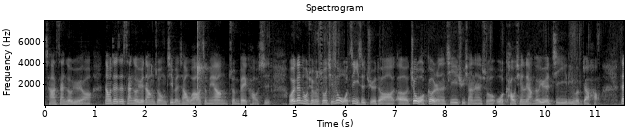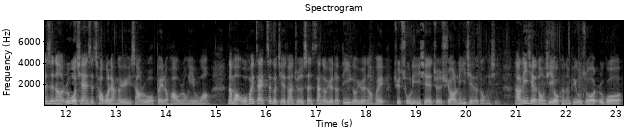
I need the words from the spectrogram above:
差三个月哦。那么在这三个月当中，基本上我要怎么样准备考试？我会跟同学们说，其实我自己是觉得啊，呃，就我个人的记忆取向来说，我考前两个月记忆力会比较好。但是呢，如果现在是超过两个月以上，如果背的话，我容易忘。那么我会在这个阶段，就是剩三个月的第一个月呢，会去处理一些就是需要理解的东西。那理解的东西有可能，譬如说，如果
